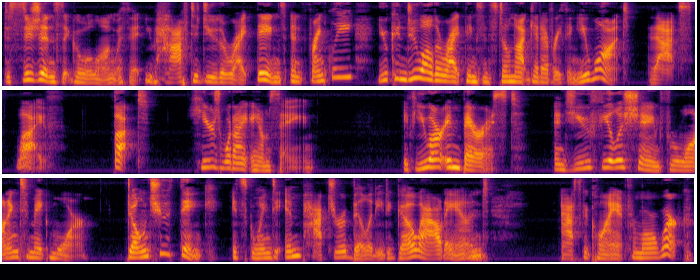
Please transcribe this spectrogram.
decisions that go along with it. You have to do the right things. And frankly, you can do all the right things and still not get everything you want. That's life. But here's what I am saying if you are embarrassed and you feel ashamed for wanting to make more, don't you think it's going to impact your ability to go out and ask a client for more work?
